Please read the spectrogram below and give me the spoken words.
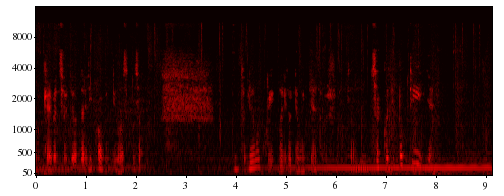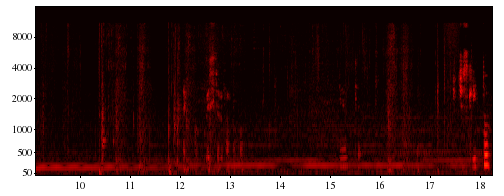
Ok, penso che devo andare di qua, quindi volevo scusare. Non torniamo qui, ma ritorniamo indietro, perfetto. Un sacco di bottiglie. Ecco, queste le fanno qua. Niente. Che c'è scritto?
